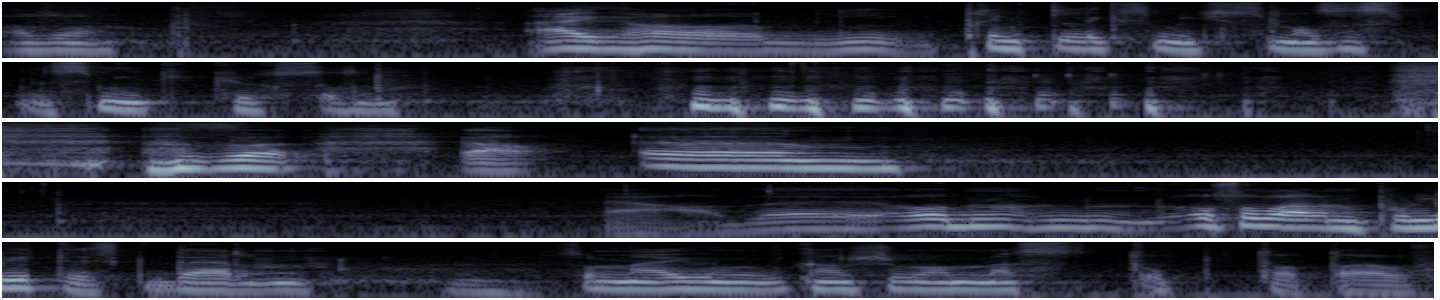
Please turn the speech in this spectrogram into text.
altså Jeg har trengte liksom ikke så masse sminkekurs og sånn. altså, ja. Um, ja det, og, og så var det den politiske delen mm. som jeg kanskje var mest opptatt av.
